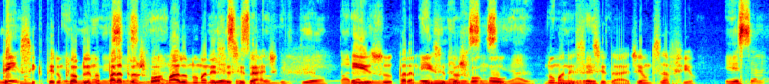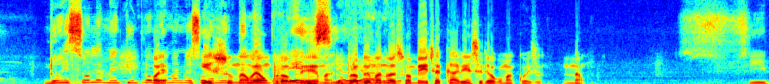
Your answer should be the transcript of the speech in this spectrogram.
Tem-se que ter um problema para transformá-lo numa necessidade. E isso, para mim, se transformou numa necessidade. É um desafio. Olha, isso não é um problema. O problema não é somente a carência de alguma coisa. Não. Se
